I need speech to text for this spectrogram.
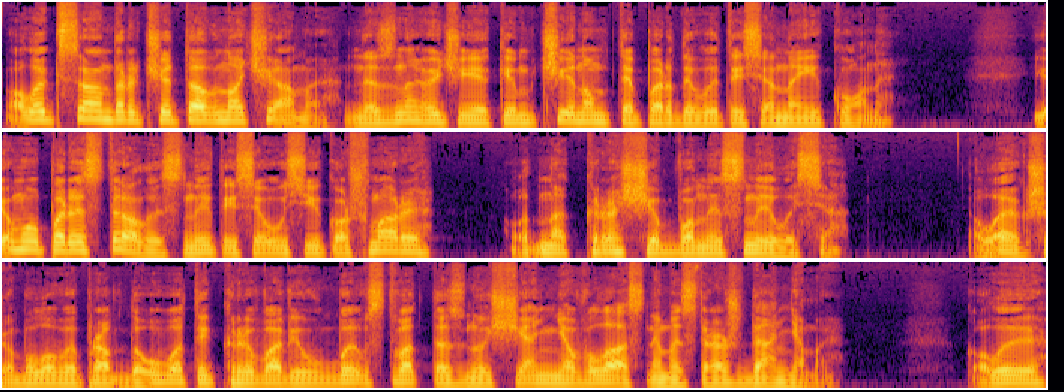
Олександр читав ночами, не знаючи, яким чином тепер дивитися на ікони. Йому перестали снитися усі кошмари, однак краще б вони снилися. Легше було виправдовувати криваві вбивства та знущання власними стражданнями. Коли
